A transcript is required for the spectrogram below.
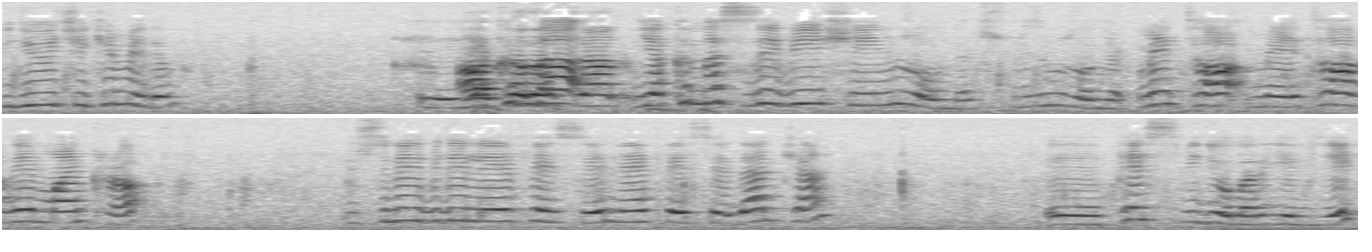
Videoyu çekemedim. Yakında, Arkadaşlar- yakında size bir şeyimiz olacak, sürprizimiz olacak. Meta, Meta ve Minecraft. Üstüne bir de LFS, NFS derken e, PES videoları gelecek.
